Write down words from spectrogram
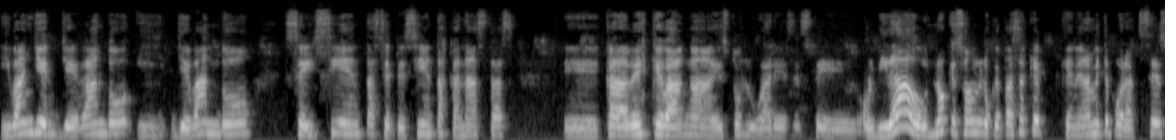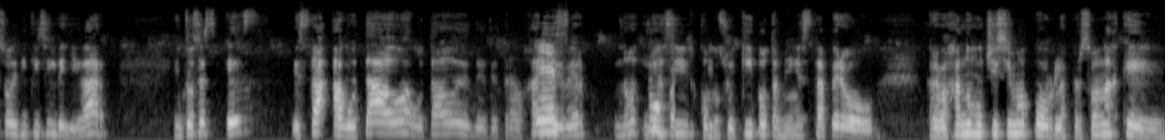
y van llegando y llevando 600 700 canastas eh, cada vez que van a estos lugares este, olvidados, ¿no? Que son, lo que pasa es que generalmente por acceso es difícil de llegar. Entonces, es, está agotado, agotado de, trabajar y de ver, ¿no? Y así como su equipo también está, pero trabajando muchísimo por las personas que,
